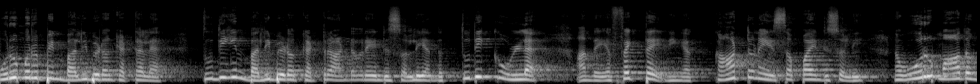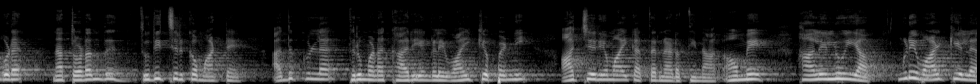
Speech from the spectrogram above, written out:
முறுமுறுப்பின் பலிபீடம் கட்டலை. துதியின் பலிபீடம் கட்டுற ஆண்டவரே என்று சொல்லி அந்த துதிக்கு உள்ள அந்த எஃபெக்டை நீங்கள் காட்டணும் எசப்பா என்று சொல்லி நான் ஒரு மாதம் கூட நான் தொடர்ந்து துதிச்சிருக்க மாட்டேன். அதுக்குள்ள திருமண காரியங்களை வாய்க்க பண்ணி ஆச்சரியமாய் கத்தர் நடத்தினார். ஆமே ஹாலிலூயா உங்களுடைய வாழ்க்கையில்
